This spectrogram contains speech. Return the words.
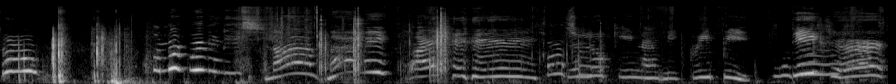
So I'm not getting this. Mom, mommy, why? They're looking at me creepy. Mm-hmm. Teacher,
